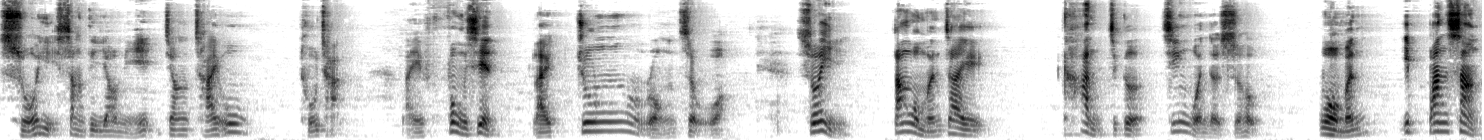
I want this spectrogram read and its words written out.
所以，上帝要你将财物、土产。来奉献，来尊荣着我。所以，当我们在看这个经文的时候，我们一般上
